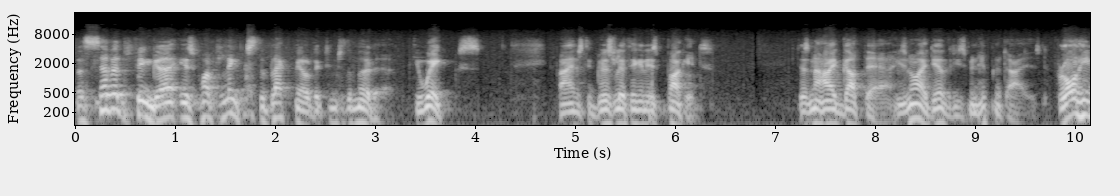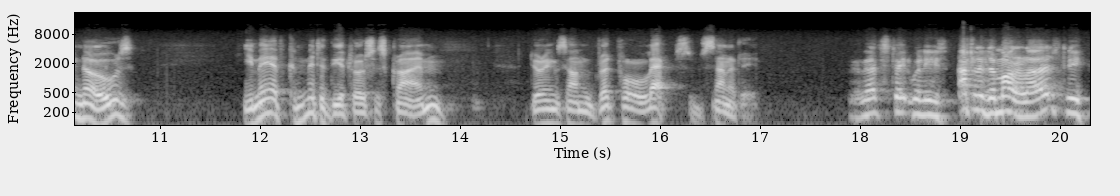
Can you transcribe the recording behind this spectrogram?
The severed finger is what links the blackmail victim to the murder. He wakes, finds the grisly thing in his pocket. Doesn't know how it got there. He's no idea that he's been hypnotized. For all he knows, he may have committed the atrocious crime during some dreadful lapse of sanity. In that state, when he's utterly demoralized, the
